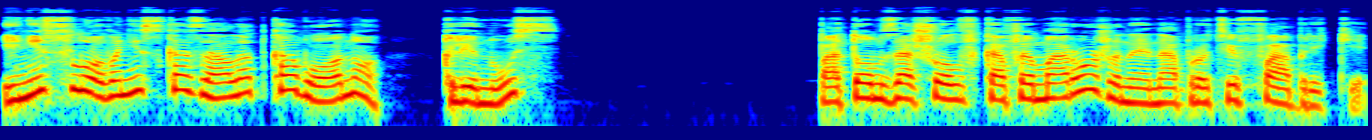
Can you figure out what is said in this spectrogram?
«И ни слова не сказал, от кого оно, клянусь». Потом зашел в кафе «Мороженое» напротив фабрики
